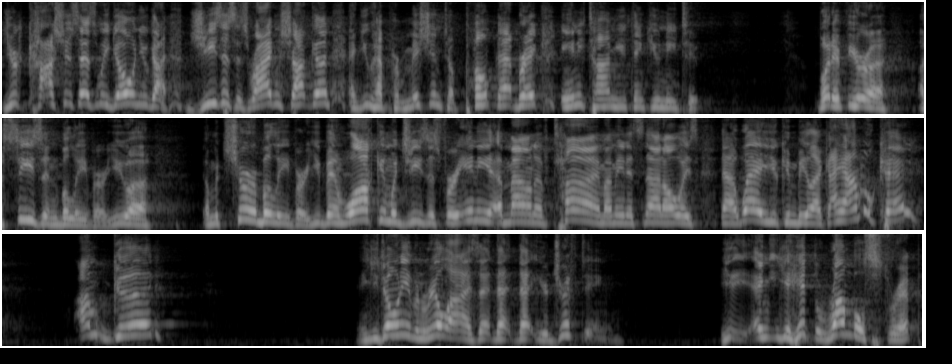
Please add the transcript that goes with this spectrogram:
You're cautious as we go, and you got Jesus is riding shotgun, and you have permission to pump that brake anytime you think you need to. But if you're a, a seasoned believer, you uh, a mature believer, you've been walking with Jesus for any amount of time. I mean, it's not always that way. You can be like, hey, I'm okay, I'm good. And you don't even realize that, that, that you're drifting. You, and you hit the rumble strip.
